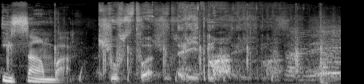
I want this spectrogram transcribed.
и Самба. Чувство ритма. Движение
